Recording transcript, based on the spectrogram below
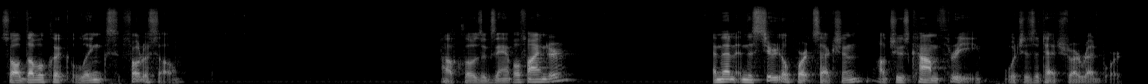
so I'll double-click LINX Photocell. I'll close Example Finder and then in the serial port section, I'll choose COM3, which is attached to our RedBoard.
